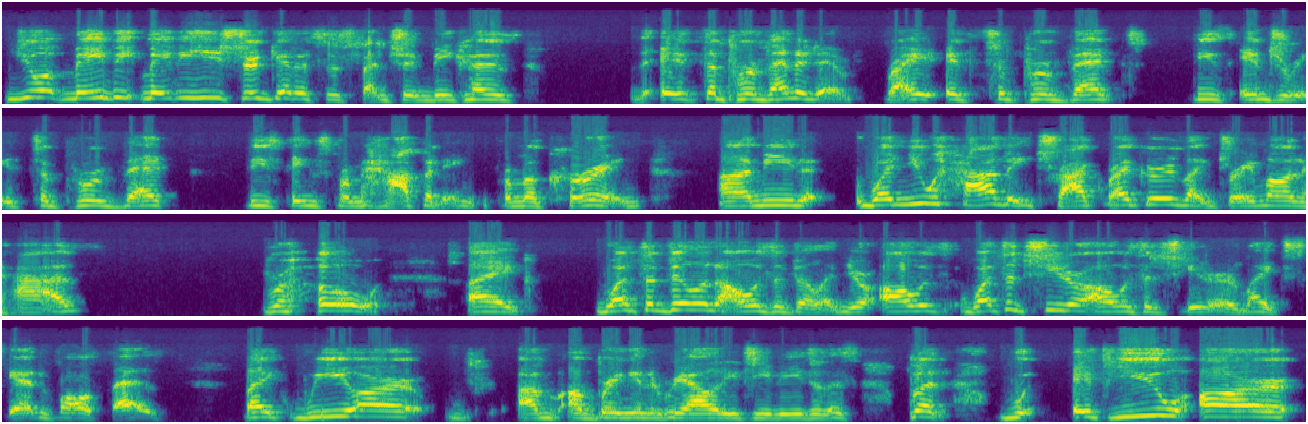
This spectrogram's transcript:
you know maybe maybe he should get a suspension because it's a preventative, right? It's to prevent these injuries, to prevent these things from happening, from occurring. I mean, when you have a track record like Draymond has, bro, like once a villain, always a villain. You're always once a cheater, always a cheater, like Scanval says. Like we are, I'm, I'm bringing in reality TV to this, but w- if you are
